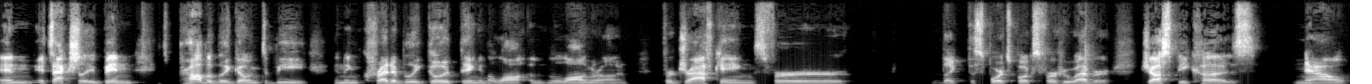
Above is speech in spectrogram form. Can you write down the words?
and it's actually been it's probably going to be an incredibly good thing in the long in the long run for DraftKings for like the sports books for whoever just because now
